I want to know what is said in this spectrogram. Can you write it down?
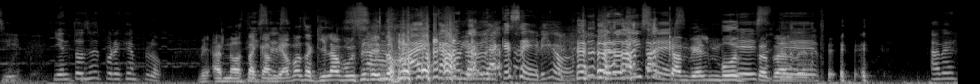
¿sí? Y entonces, por ejemplo, ah, no, hasta dices- cambiamos aquí la música y todo. Ay, cambio, ya que serio. pero dices, Cambió el mood este, totalmente. a ver,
